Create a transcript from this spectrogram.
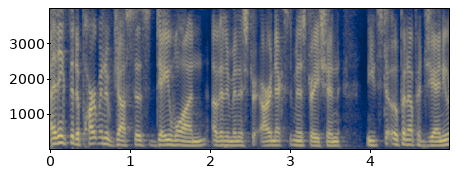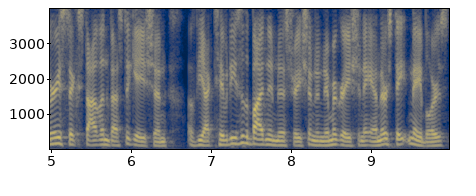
I think the Department of Justice, day one of an administra- our next administration, needs to open up a January 6th style investigation of the activities of the Biden administration and immigration and their state enablers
